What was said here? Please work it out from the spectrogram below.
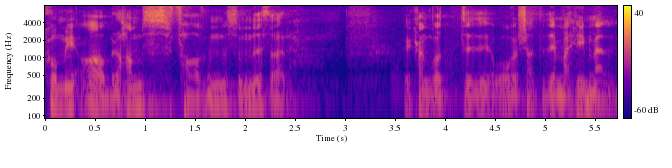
kom i Abrahams favn, som det står. Vi kan godt eh, oversette det med himmelen.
